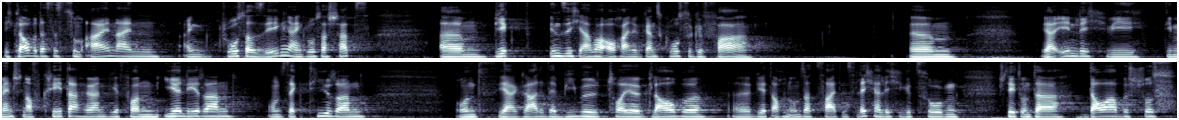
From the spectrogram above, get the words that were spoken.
ich glaube, das ist zum einen ein, ein großer Segen, ein großer Schatz, ähm, birgt in sich aber auch eine ganz große Gefahr. Ähm, ja, ähnlich wie die Menschen auf Kreta hören wir von Irrlehrern und Sektierern, und ja, gerade der bibeltreue Glaube äh, wird auch in unserer Zeit ins Lächerliche gezogen, steht unter Dauerbeschuss.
